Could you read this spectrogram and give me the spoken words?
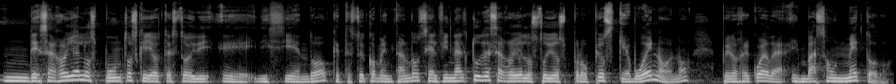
desarrolla los puntos que yo te estoy eh, diciendo, que te estoy comentando. Si al final tú desarrollas los tuyos propios, qué bueno, ¿no? Pero recuerda, en base a un método.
